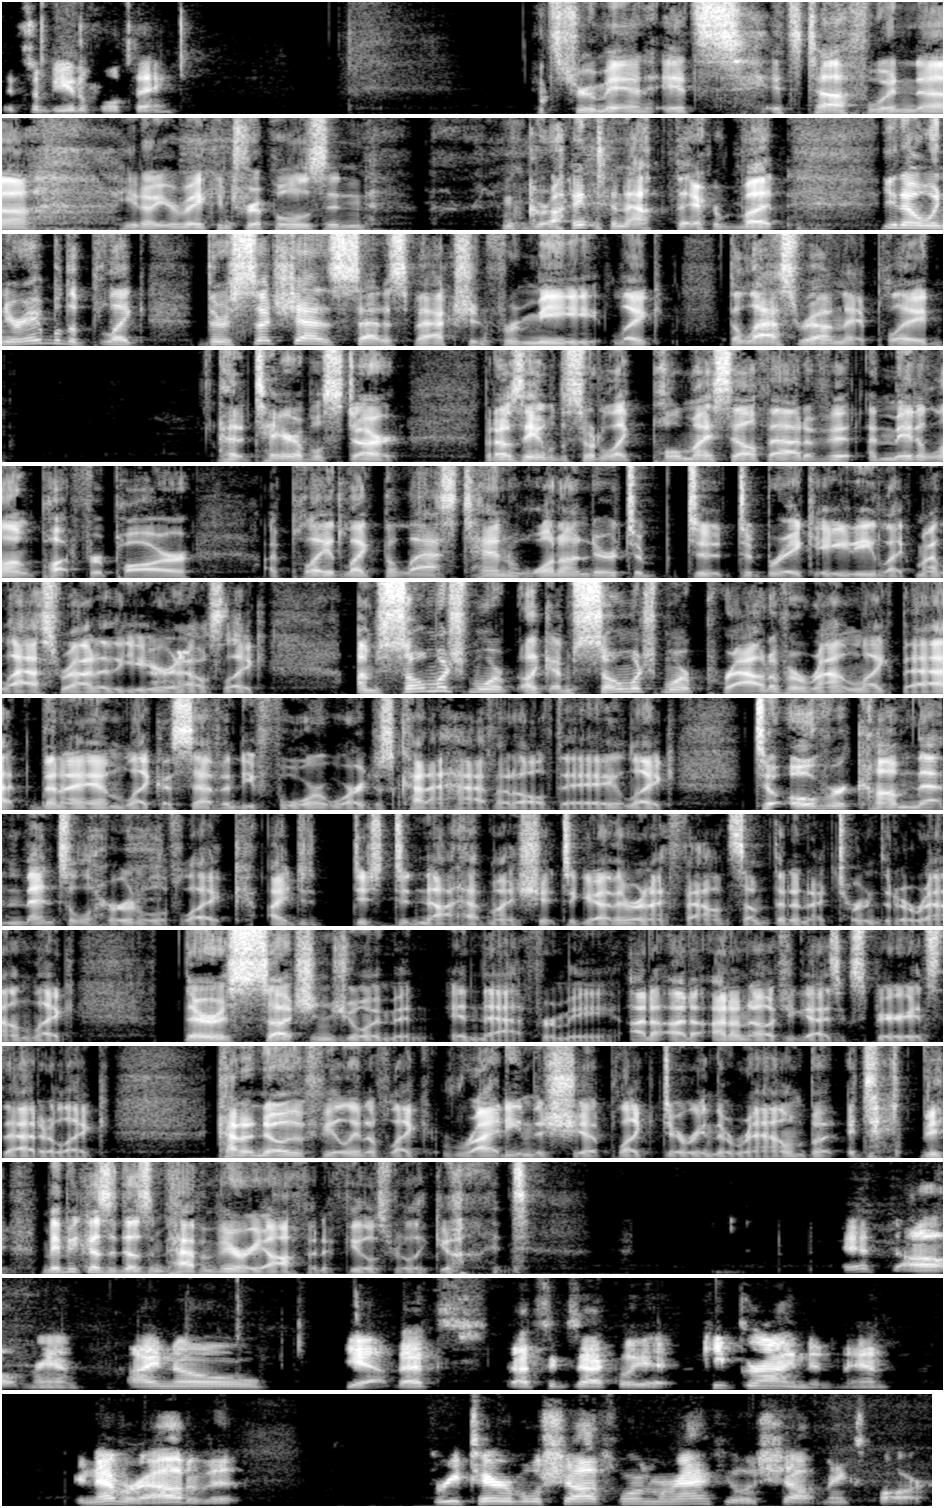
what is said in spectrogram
it's a beautiful thing. It's true, man. It's it's tough when uh, you know you're making triples and grinding out there, but you know when you're able to like, there's such a satisfaction for me. Like the last round I played, had a terrible start, but I was able to sort of like pull myself out of it. I made a long putt for par. I played like the last 10 one under to to to break 80, like my last round of the year, and I was like. I'm so much more like I'm so much more proud of a round like that than I am like a 74 where I just kind of have it all day. Like to overcome that mental hurdle of like I just did not have my shit together and I found something and I turned it around. Like there is such enjoyment in that for me. I don't, I don't, I don't know if you guys experience that or like kind of know the feeling of like riding the ship like during the round, but it maybe because it doesn't happen very often, it feels really good. It oh man, I know. Yeah, that's that's exactly it. Keep grinding, man. You're never out of it. Three terrible shots, one miraculous shot makes par.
